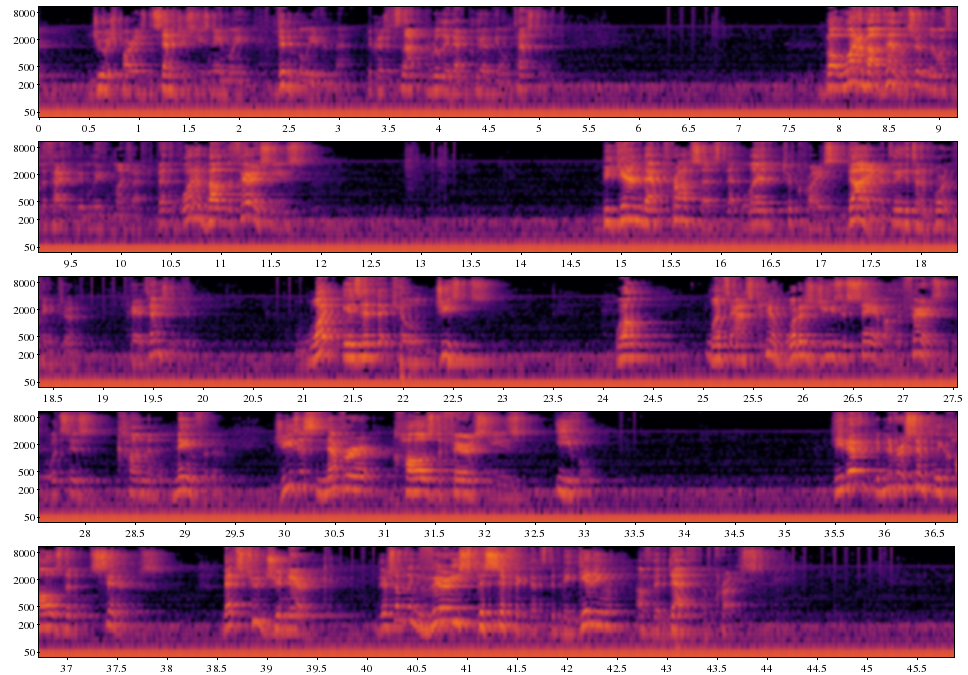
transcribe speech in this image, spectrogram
Jewish parties, the Sadducees namely, didn't believe in that because it's not really that clear in the Old Testament. But what about them? It certainly wasn't the fact that they believed in life after death. What about the Pharisees? Began that process that led to Christ dying. I think it's an important thing to pay attention to. What is it that killed Jesus? Well, let's ask him. What does Jesus say about the Pharisees? What's his common name for them? Jesus never calls the Pharisees evil. He never, he never simply calls them sinners. That's too generic. There's something very specific that's the beginning of the death of Christ.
